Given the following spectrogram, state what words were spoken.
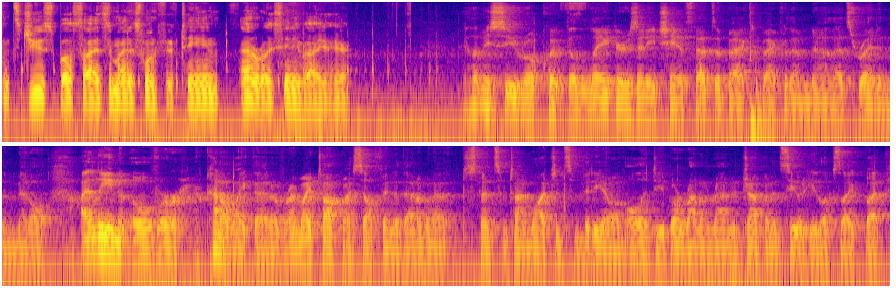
it's juice both sides to minus 115. I don't really see any value here. Let me see real quick. The Lakers. Any chance that's a back to back for them? No, that's right in the middle. I lean over. I kind of like that over. I might talk myself into that. I'm gonna spend some time watching some video of Oladipo running around and jumping and see what he looks like. But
